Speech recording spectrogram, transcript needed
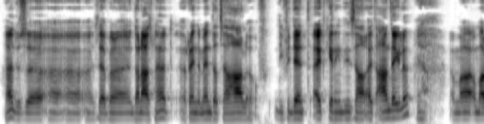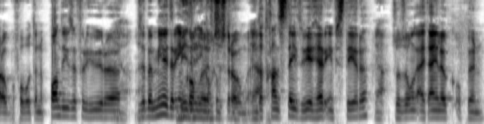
Hè, dus eh, eh, ze hebben daarnaast hè, het rendement dat ze halen, of dividend, uitkering die ze halen uit aandelen. Ja. Maar, maar ook bijvoorbeeld een pand die ze verhuren. Ja, ja. Ze hebben meerdere, Meerdere inkomensstromen. inkomstenstromen, En dat gaan ze steeds weer herinvesteren. Zodat ze uiteindelijk op hun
